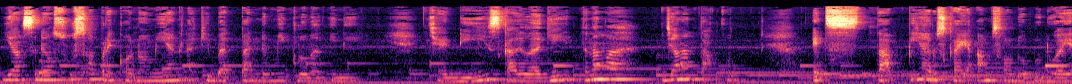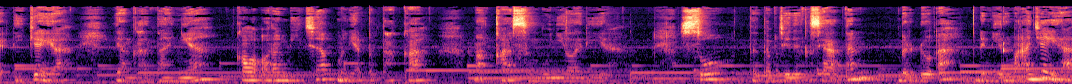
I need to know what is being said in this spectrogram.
yang sedang susah perekonomian akibat pandemi global ini. Jadi sekali lagi tenanglah, jangan takut. It's tapi harus kayak Amsal 22 ayat 3 ya yang katanya kalau orang bijak melihat petaka maka sembunyilah dia. So, tetap jaga kesehatan, berdoa, dan di rumah aja ya.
